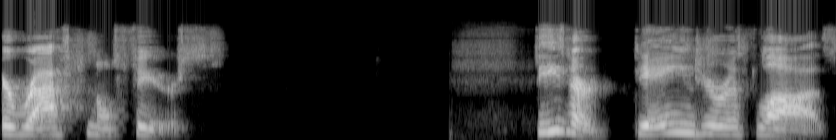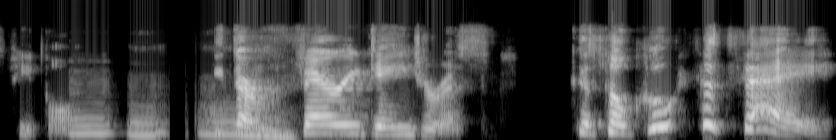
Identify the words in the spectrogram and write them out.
irrational fears. These are dangerous laws, people. Mm, These are Mm-mm-mm. very dangerous. 'Cause- So who's to say?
